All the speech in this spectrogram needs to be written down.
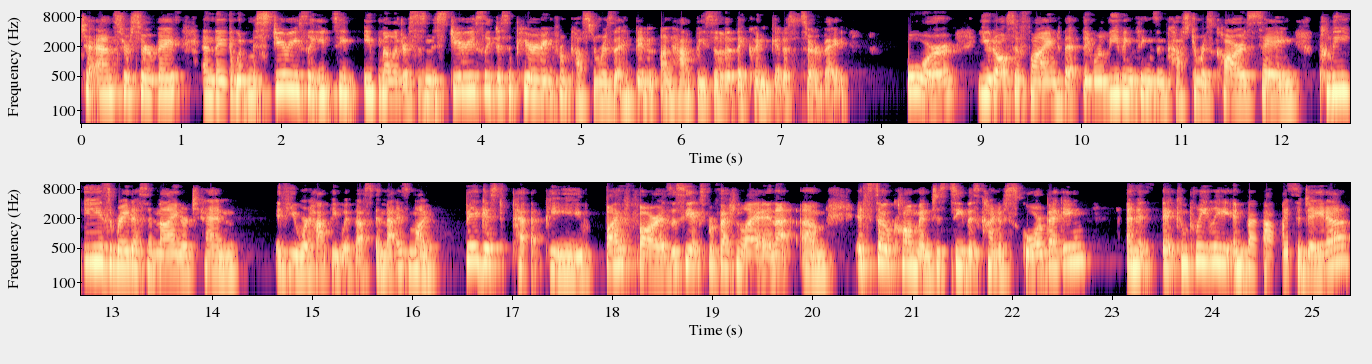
to answer surveys, and they would mysteriously you'd see email addresses mysteriously disappearing from customers that had been unhappy so that they couldn't get a survey. Or you'd also find that they were leaving things in customers' cars saying, please rate us a nine or 10 if you were happy with us. And that is my biggest pet peeve by far as a CX professional. And um, it's so common to see this kind of score begging and it, it completely invalidates the data.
